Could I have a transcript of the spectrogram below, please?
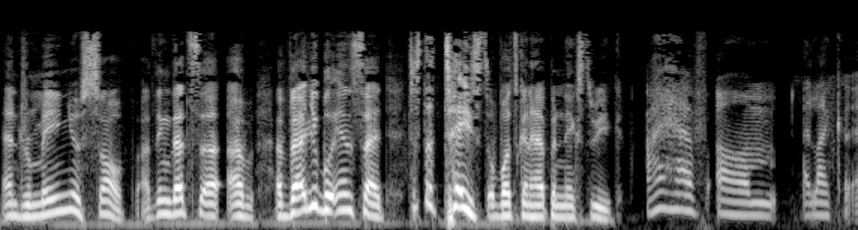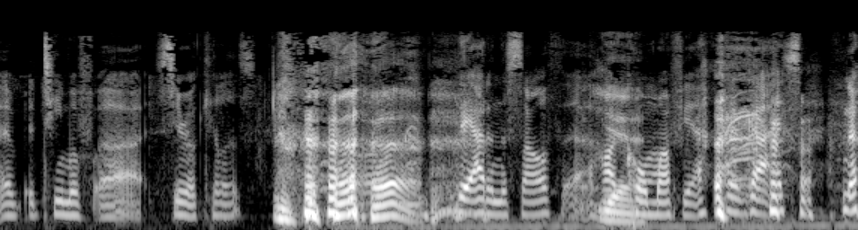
and remain yourself? I think that's a, a, a valuable insight, just a taste of what's going to happen next week. I have um like a, a team of uh, serial killers. They're out in the south, uh, hardcore Yeah. mafia guys. No,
